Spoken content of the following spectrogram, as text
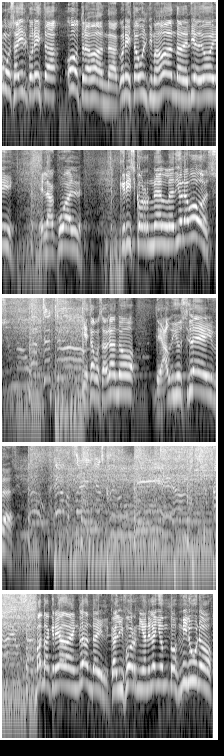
vamos a ir con esta otra banda, con esta última banda del día de hoy, en la cual Chris Cornell le dio la voz. Y estamos hablando de Audio Slave. Banda creada en Glendale, California, en el año 2001,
